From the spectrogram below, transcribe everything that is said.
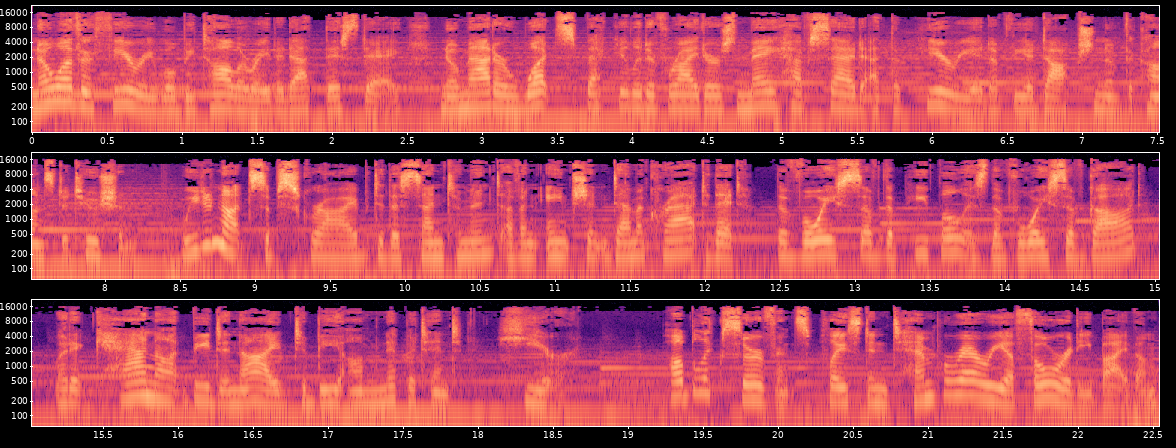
no other theory will be tolerated at this day, no matter what speculative writers may have said at the period of the adoption of the Constitution. We do not subscribe to the sentiment of an ancient Democrat that the voice of the people is the voice of God, but it cannot be denied to be omnipotent here. Public servants placed in temporary authority by them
